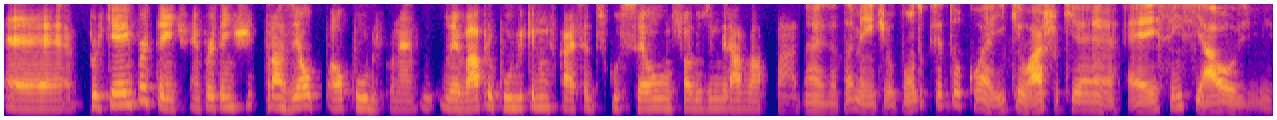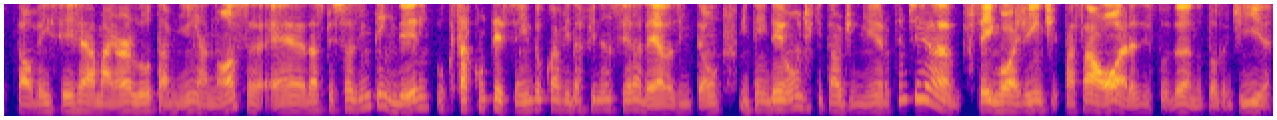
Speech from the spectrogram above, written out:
é, porque é importante, é importante trazer ao, ao público, né? Levar para o público e não ficar essa discussão só dos engravatados. Ah, exatamente. O ponto que você tocou aí, que eu acho que é, é essencial, e talvez seja a maior luta minha, a nossa, é das pessoas entenderem o que está acontecendo com a vida financeira delas. Então, entender onde que está o dinheiro. Você não precisa ser igual a gente, passar horas estudando todo dia dia,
